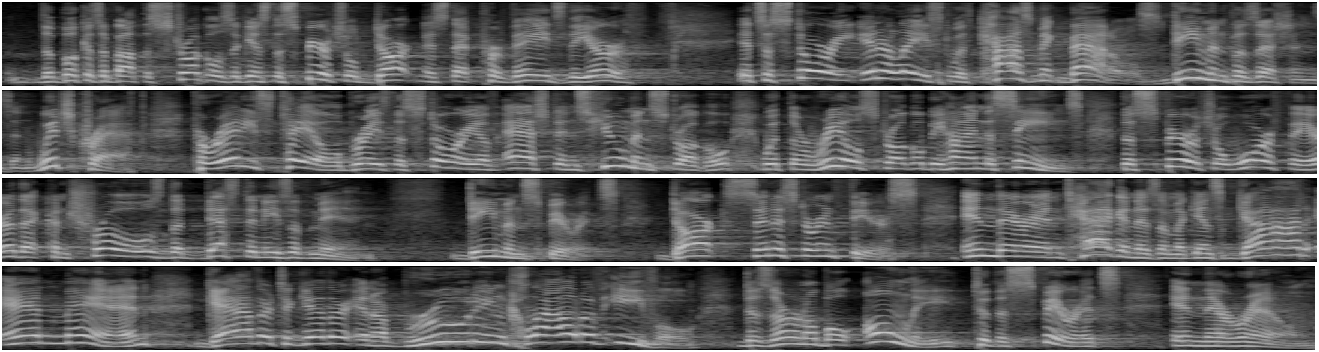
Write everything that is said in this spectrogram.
The book is about the struggles against the spiritual darkness that pervades the earth. It's a story interlaced with cosmic battles, demon possessions, and witchcraft. Peretti's tale brings the story of Ashton's human struggle with the real struggle behind the scenes, the spiritual warfare that controls the destinies of men demon spirits, dark, sinister, and fierce, in their antagonism against God and man, gather together in a brooding cloud of evil, discernible only to the spirits in their realm.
